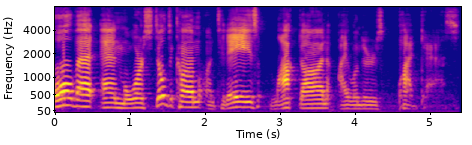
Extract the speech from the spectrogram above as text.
All that and more still to come on today's Locked On Islanders podcast.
